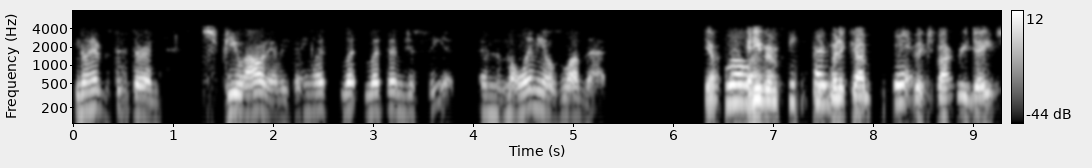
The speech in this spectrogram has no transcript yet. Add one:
You don't have to sit there and spew out everything. Let let let them just see it. And the millennials love that. Yeah. Well, and even when it comes it- to expiry dates,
